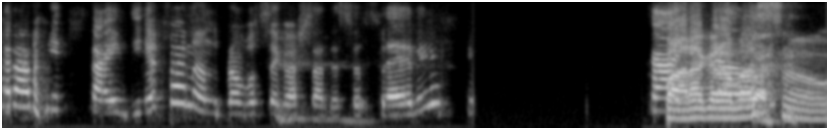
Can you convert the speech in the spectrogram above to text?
terapia está em dia, Fernando, para você gostar dessa série? Cai, Para a gravação.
